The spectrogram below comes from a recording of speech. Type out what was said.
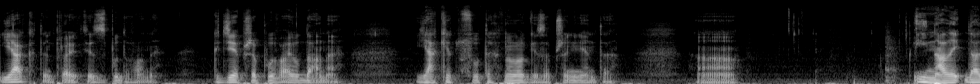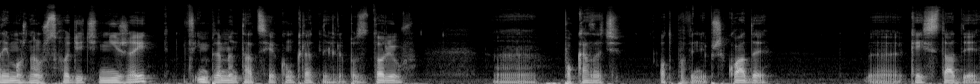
jak ten projekt jest zbudowany, gdzie przepływają dane, jakie tu są technologie zaprzęgnięte. I dalej, dalej można już schodzić niżej w implementację konkretnych repozytoriów, e, pokazać odpowiednie przykłady, e, case study,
